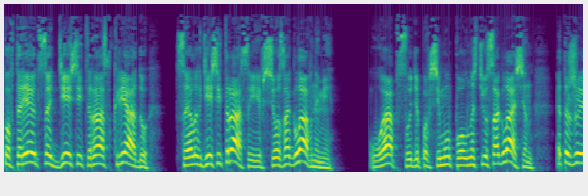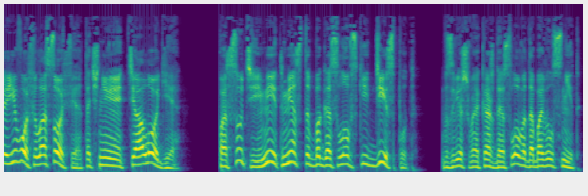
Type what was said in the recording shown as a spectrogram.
повторяются десять раз к ряду, целых десять раз, и все заглавными. Уап, судя по всему, полностью согласен. Это же его философия, точнее, теология. По сути, имеет место богословский диспут, взвешивая каждое слово, добавил Снит,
